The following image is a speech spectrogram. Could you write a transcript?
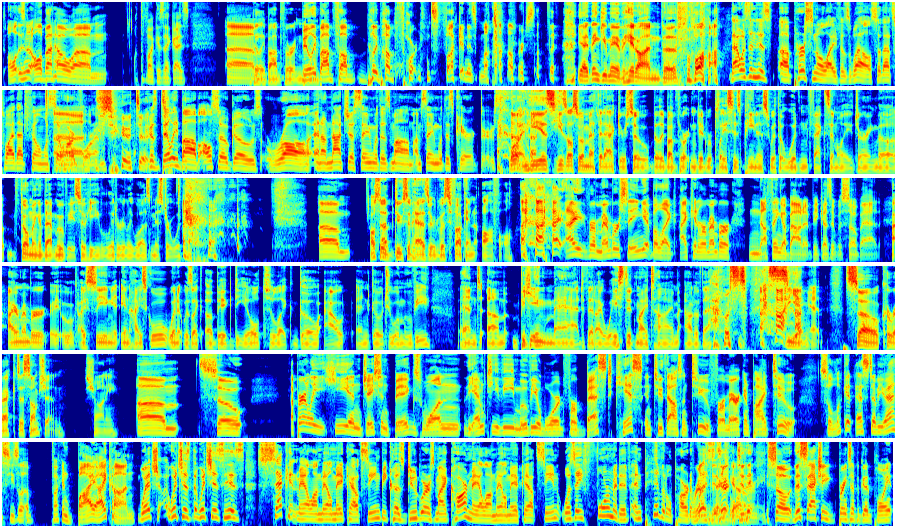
all isn't it all about how um what the fuck is that guy's um, Billy Bob Thornton. Billy yeah. Bob Thub Billy Bob Thornton's fucking his mom or something. Yeah, I think you may have hit on the flaw. That was in his uh, personal life as well, so that's why that film was so hard for him. him. Because Billy Bob also goes raw, and I'm not just saying with his mom, I'm saying with his characters. well, and he is he's also a method actor, so Billy Bob Thornton did replace his penis with a wooden facsimile during the filming of that movie, so he literally was Mr. Woodcock. um Also, Dukes of Hazzard was fucking awful. I, I remember seeing it, but like I can remember nothing about it because it was so bad. I- I remember it- I seeing it in high school when it was like a big deal to like go out and go to a movie and um, being mad that I wasted my time out of the house seeing it. So, correct assumption, Shawnee. Um, so apparently he and Jason Biggs won the MTV Movie Award for Best Kiss in 2002 for American Pie 2. So look at SWS. He's a fucking bi icon. which which is the which is his second male on male makeout scene because Dude Where's My Car male on male makeout scene was a formative and pivotal part of my Is there- sexual they- so this actually brings up a good point.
